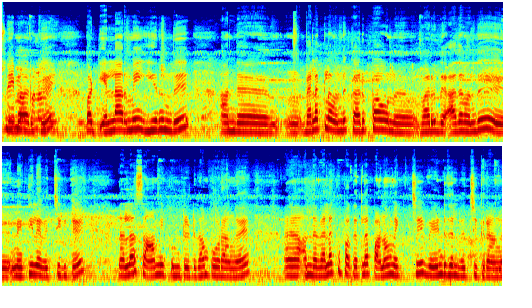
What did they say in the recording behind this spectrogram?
சூடாக இருக்குது பட் எல்லாருமே இருந்து அந்த விளக்குல வந்து கருப்பாக ஒன்று வருது. அதை வந்து நெத்தியில் வச்சுக்கிட்டு நல்லா சாமி கும்பிட்டுட்டு தான் போகிறாங்க அந்த விளக்கு பக்கத்தில் பணம் வச்சு வேண்டுதல் வச்சுக்கிறாங்க.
